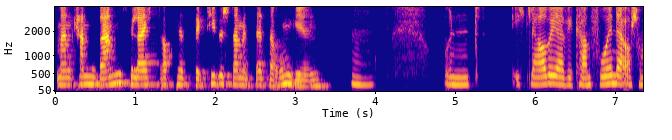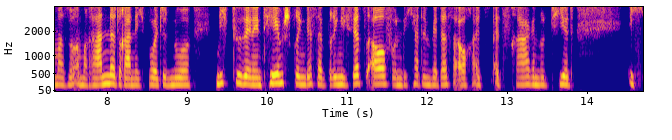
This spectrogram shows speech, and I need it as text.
man kann dann vielleicht auch perspektivisch damit besser umgehen. Hm. Und ich glaube ja, wir kamen vorhin da auch schon mal so am Rande dran. Ich wollte nur nicht zu sehr in den Themen springen, deshalb bringe ich es jetzt auf und ich hatte mir das auch als, als Frage notiert. Ich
